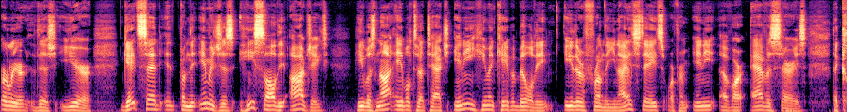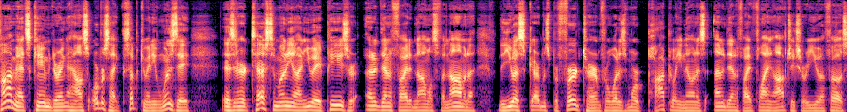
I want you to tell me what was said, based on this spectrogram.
earlier this year. Gaetz said from the images he saw the object, he was not able to attach any human capability either from the United States or from any of our adversaries. The comments came during a House Oversight Subcommittee Wednesday is that her testimony on UAPs or unidentified anomalous phenomena, the U.S. government's preferred term for what is more popularly known as unidentified flying objects or UFOs.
